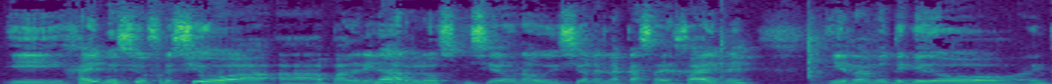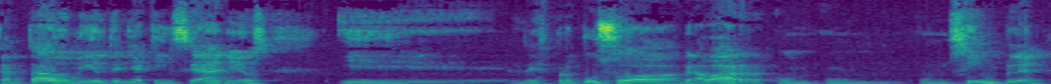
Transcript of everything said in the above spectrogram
y Jaime se ofreció a, apadrinarlos. Hicieron una audición en la casa de Jaime y realmente quedó encantado. Miguel tenía 15 años y les propuso grabar un, simple,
